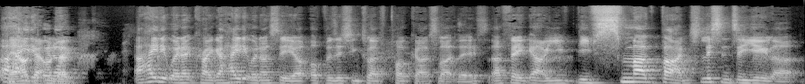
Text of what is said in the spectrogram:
I, Yeah, I'll hate it when I'll I, hate it when I, Craig. I hate it when I see opposition clubs podcasts like this. I think, oh, you you smug bunch. Listen to you lot.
